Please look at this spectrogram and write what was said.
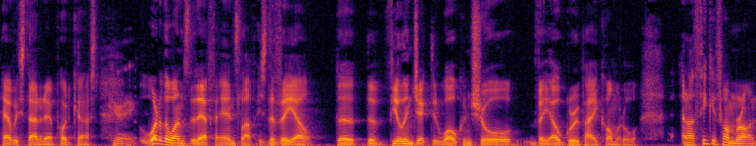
how we started our podcast. Correct. One of the ones that our fans love is the VL, the the fuel injected Walkinshaw VL Group A Commodore. And I think if I'm right,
